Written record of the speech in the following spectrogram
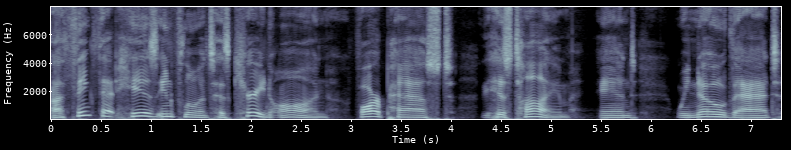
I think that his influence has carried on far past his time. And we know that,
